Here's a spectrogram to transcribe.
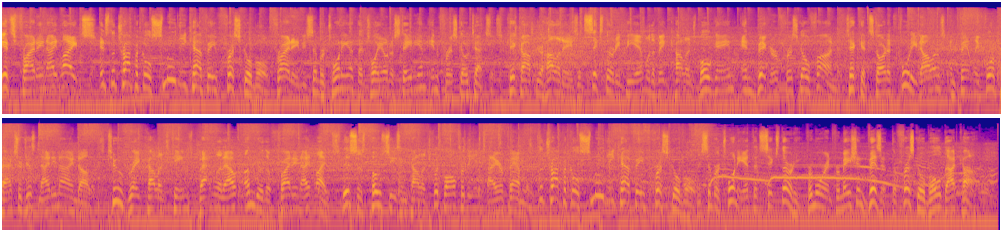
It's Friday Night Lights. It's the Tropical Smoothie Cafe Frisco Bowl, Friday, December 20th at Toyota Stadium in Frisco, Texas. Kick off your holidays at 6:30 p.m. with a big college bowl game and bigger Frisco fun. Tickets start at $40 and family four-packs are just $99. Two great college teams battle it out under the Friday Night Lights. This is postseason college football for the entire family. The Tropical Smoothie Cafe Frisco Bowl, December 20th at 6:30. For more information, visit thefriscobowl.com.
